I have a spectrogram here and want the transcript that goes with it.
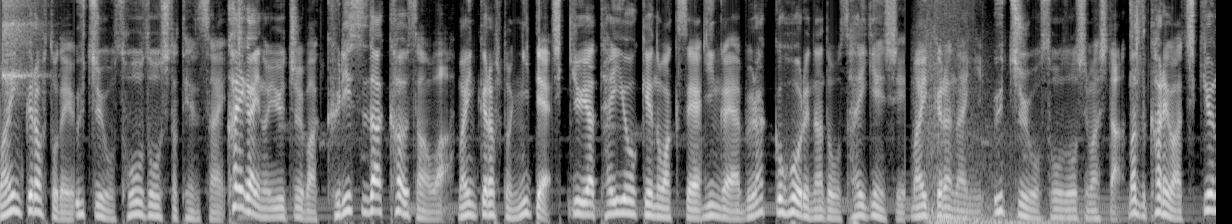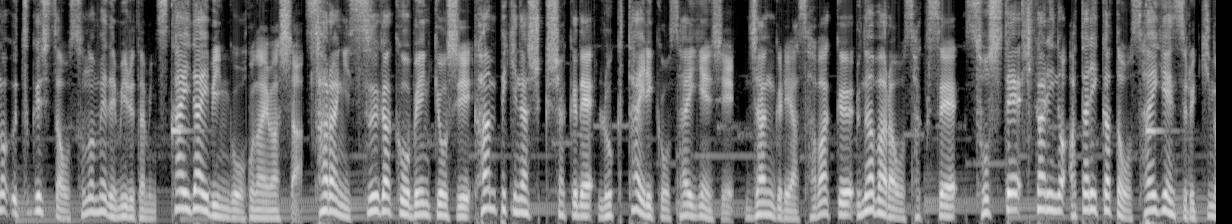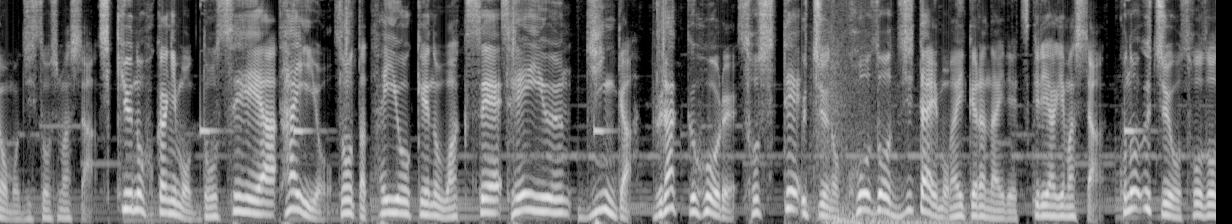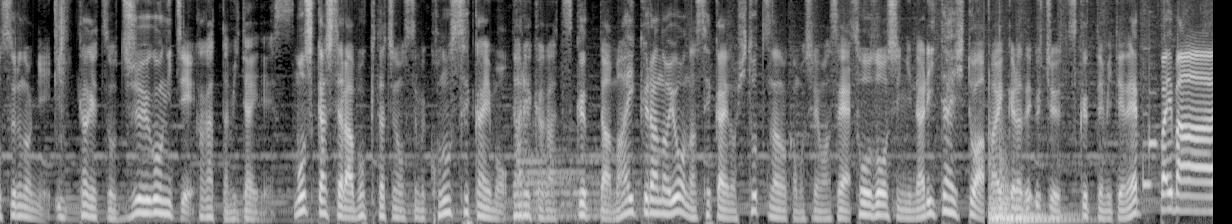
マインクラフトで宇宙を創造した天才。海外の YouTuber クリスダ・カウさんは、マインクラフトにて地球や太陽系の惑星、銀河やブラックホールなどを再現し、マイクラ内に宇宙を創造しました。まず彼は地球の美しさをその目で見るためにスカイダイビングを行いました。さらに数学を勉強し、完璧な縮尺で6大陸を再現し、ジャングルや砂漠、海原を作成、そして光の当たり方を再現する機能も実装しました。地球の他にも土星や太陽、その他太陽系の惑星、星雲、銀河、ブラックホール、そして宇宙の構造自体もマイクラ内で作り上げました。この宇宙を想像するのに1ヶ月を15日かかったみたいです。もしかしたら僕たちの住むこの世界も誰かが作ったマイクラのような世界の一つなのかもしれません。創造心になりたい人はマイクラで宇宙作ってみてね。バイバーイ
